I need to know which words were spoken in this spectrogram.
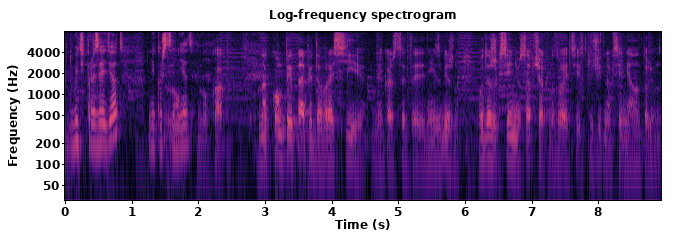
думаете, произойдет? Мне кажется, ну, нет. Ну как? На каком-то этапе, да, в России, мне кажется, это неизбежно. Вы даже Ксению Собчак называете исключительно Ксения Анатольевна.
